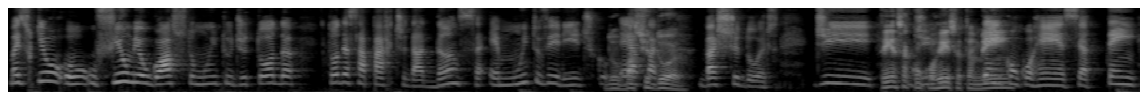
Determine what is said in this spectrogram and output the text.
Mas o que o, o, o filme eu gosto muito de toda toda essa parte da dança é muito verídico. Do essa, bastidor. bastidores. De Tem essa de- concorrência também? tem concorrência, tem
